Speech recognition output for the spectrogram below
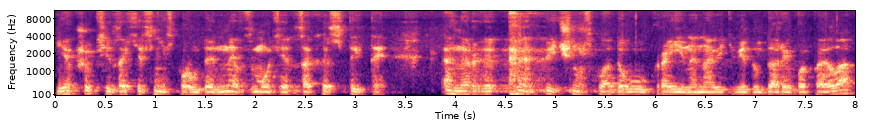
Якщо ці захисні споруди не в змозі захистити енергетичну складову України навіть від ударів БПЛА,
